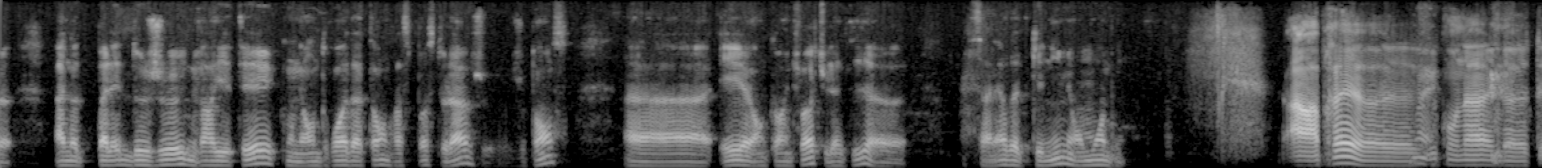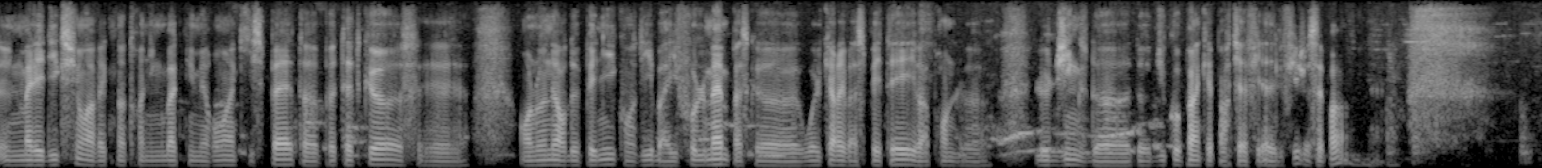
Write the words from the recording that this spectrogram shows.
à notre palette de jeu une variété qu'on est en droit d'attendre à ce poste-là, je, pense. Et encore une fois, tu l'as dit, ça a l'air d'être Kenny, mais en moins bon. Alors après, euh, Ouais. vu qu'on a une, une malédiction avec notre running back numéro un qui se pète, euh, peut-être que c'est en l'honneur de Penny qu'on se dit bah il faut le même parce que Walker il va se péter, il va prendre le, le jinx de, de- du copain qui est parti à Philadelphie, je sais pas.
